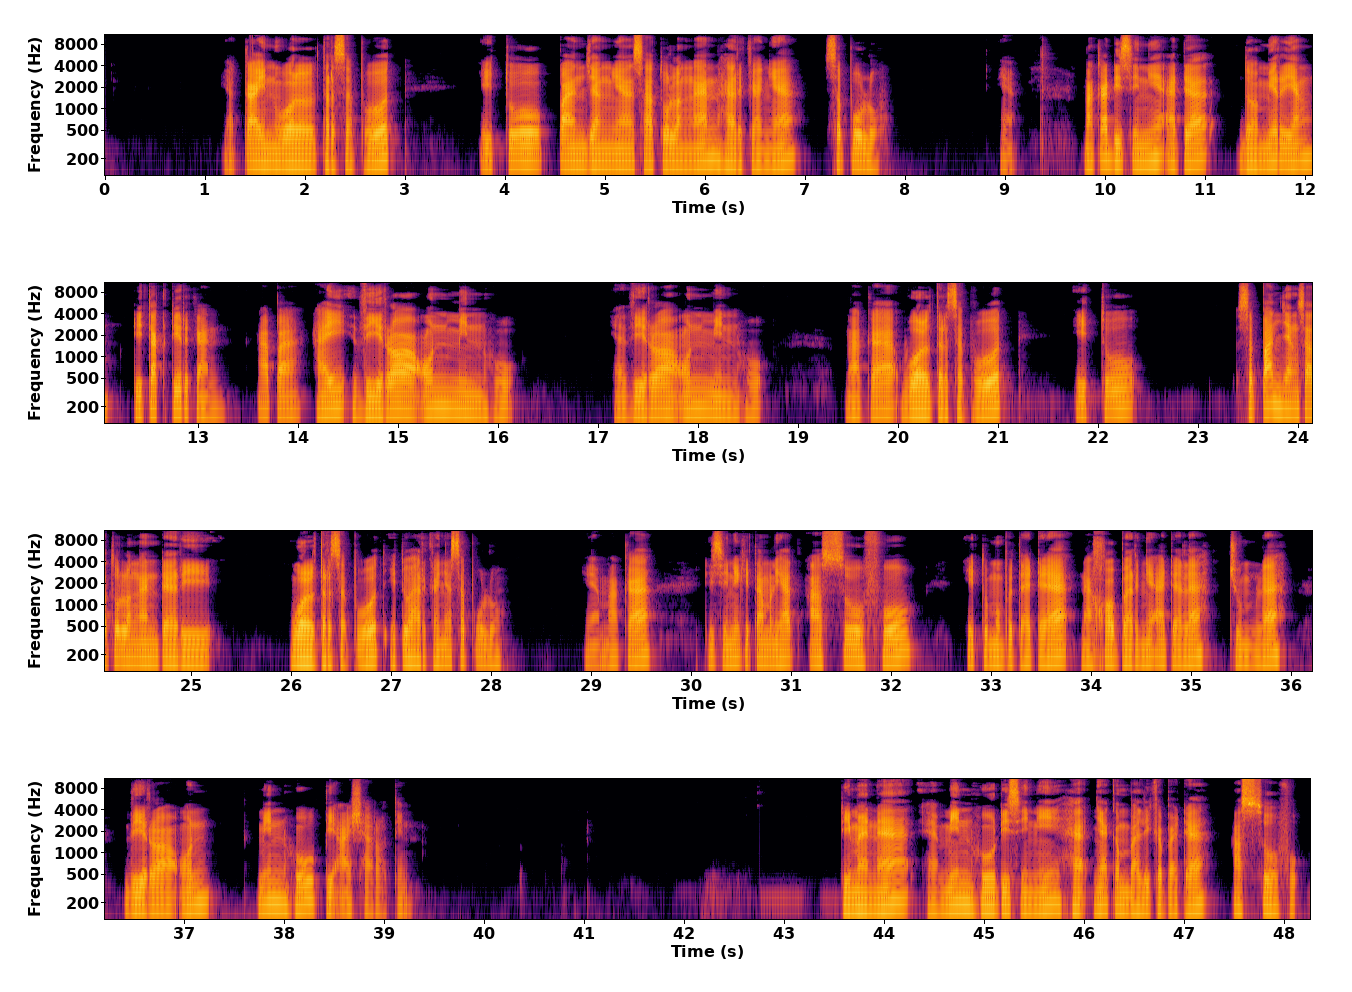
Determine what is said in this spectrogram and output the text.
Ya kain wol tersebut itu panjangnya satu lengan harganya sepuluh. Ya. Maka di sini ada domir yang ditakdirkan. Apa? Ai dhira'un minhu. Ya dhira'un minhu maka wall tersebut itu sepanjang satu lengan dari wall tersebut itu harganya 10. Ya, maka di sini kita melihat asufu itu mubtada, nah khobarnya adalah jumlah dhira'un minhu bi asyaratin. Di mana ya, minhu di sini haknya kembali kepada asufu.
